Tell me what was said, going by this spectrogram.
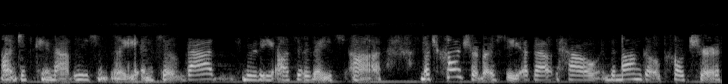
uh, just came out recently, and so that movie also raised uh, much controversy about how the Mongol culture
